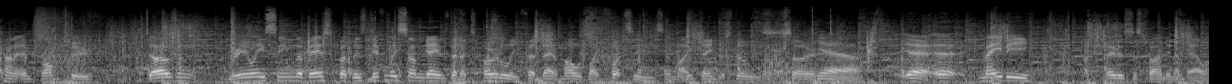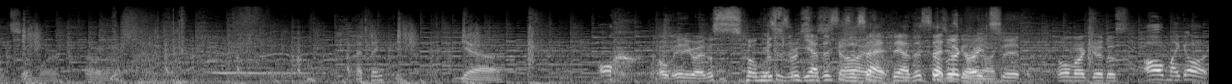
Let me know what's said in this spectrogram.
kind of impromptu, doesn't really seem the best. But there's definitely some games that are totally fit that mold, like footsies and like dangerous duels. So yeah. yeah, uh, maybe maybe it's just finding a balance somewhere. I don't know. I think. Yeah. Oh, anyway, this is so This is yeah. This is a set. Yeah. This set This is is a great on. set. Oh my goodness. Oh my god.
